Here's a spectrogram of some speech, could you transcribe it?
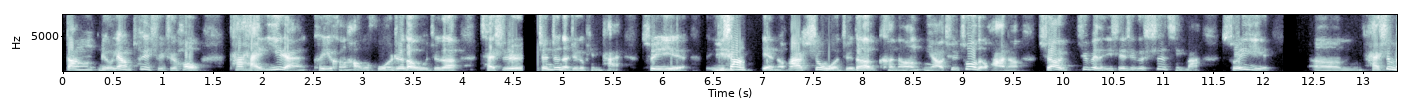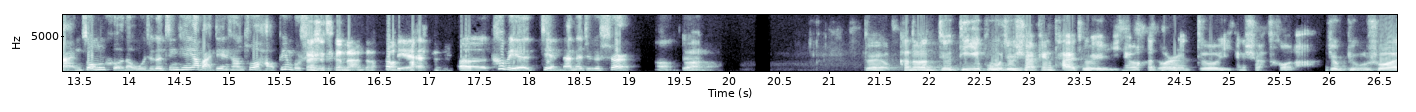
当流量退去之后，它还依然可以很好的活着的，我觉得才是真正的这个品牌。所以以上点的话是我觉得可能你要去做的话呢，需要具备的一些这个事情吧。所以。嗯，还是蛮综合的。我觉得今天要把电商做好，并不是挺难的，特别 呃特别简单的这个事儿。嗯，对，对，可能就第一步就选平台，就已经很多人都已经选错了。就比如说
